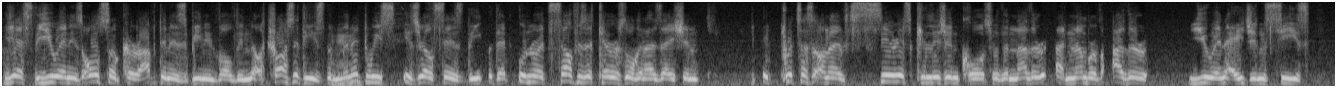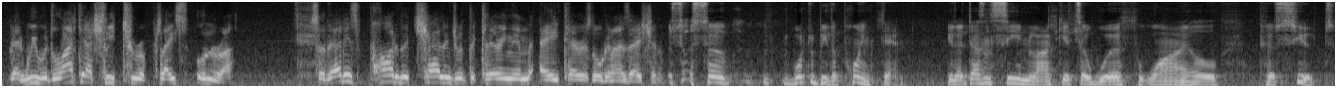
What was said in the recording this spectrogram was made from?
yes, the UN is also corrupt and has been involved in atrocities, the mm. minute we, Israel says the, that UNRWA itself is a terrorist organization, it puts us on a serious collision course with another a number of other UN agencies that we would like actually to replace UNRWA. So that is part of the challenge with declaring them a terrorist organization. So, so what would be the point then? You know, it doesn't seem like it's a worthwhile pursuit.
